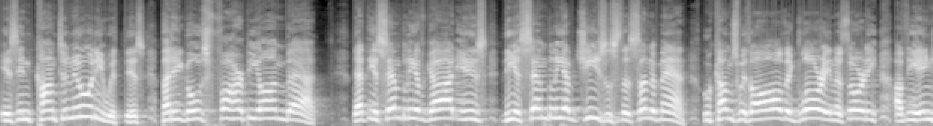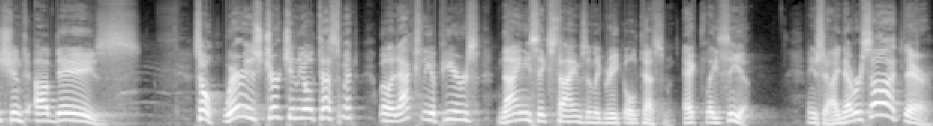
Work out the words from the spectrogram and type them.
is in continuity with this, but it goes far beyond that that the assembly of God is the assembly of Jesus, the Son of Man, who comes with all the glory and authority of the Ancient of Days. So, where is church in the Old Testament? Well, it actually appears 96 times in the Greek Old Testament, ecclesia. And you say, I never saw it there.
